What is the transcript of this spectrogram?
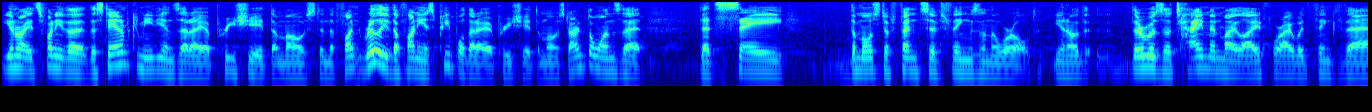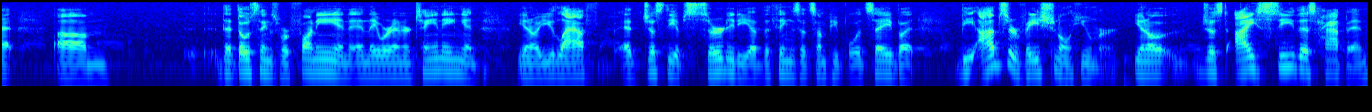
you know, it's funny the the stand up comedians that I appreciate the most, and the fun, really the funniest people that I appreciate the most, aren't the ones that that say the most offensive things in the world. You know, th- there was a time in my life where I would think that um, that those things were funny and, and they were entertaining, and you know, you laugh at just the absurdity of the things that some people would say, but the observational humor, you know, just I see this happen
